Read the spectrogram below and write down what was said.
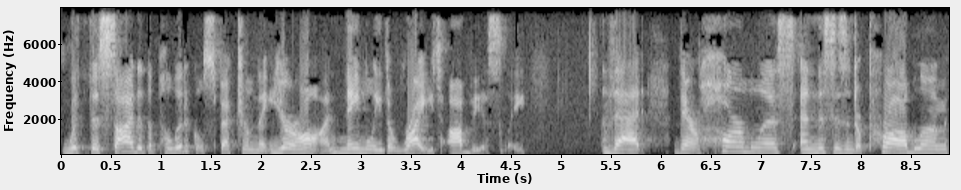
with the side of the political spectrum that you're on, namely the right, obviously, that they're harmless and this isn't a problem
